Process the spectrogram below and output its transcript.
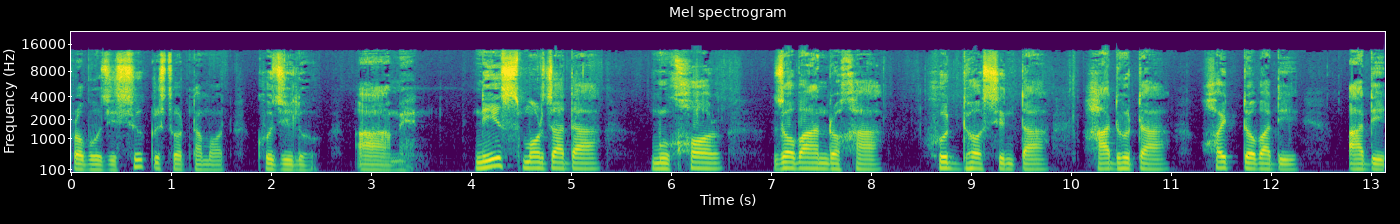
প্ৰভু যীশুখ্ৰীষ্টৰ নামত খুজিলোঁ। আমেন। নিজ মৰ্যাদা মুখৰ জবান ৰখা শুদ্ধ চিন্তা সাধুতা সত্যবাদী আদি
